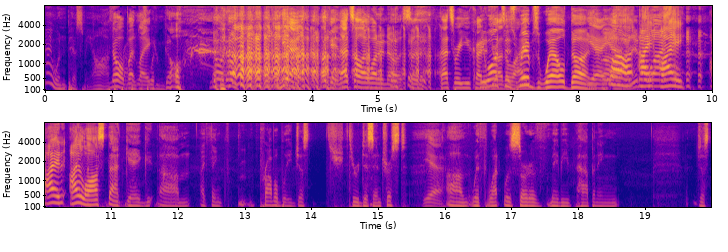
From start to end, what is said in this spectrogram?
that wouldn't piss me off No, I but, just like- wouldn't go no, no. yeah. Okay, that's all I want to know. So that's where you kind He of draw wants the his line. ribs well done. Yeah, yeah. Well, You know I. I, I, I lost that gig. Um, I think probably just through disinterest. Yeah. um, with what was sort of maybe happening just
